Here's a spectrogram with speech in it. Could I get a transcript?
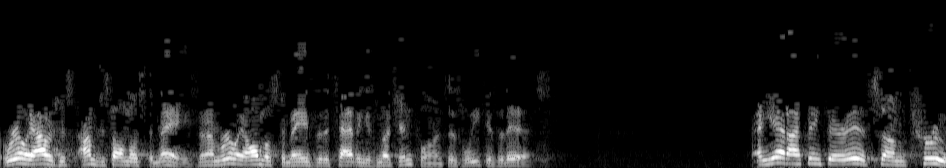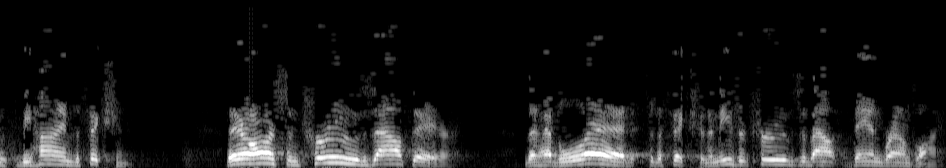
Really, I was just, I'm just almost amazed. And I'm really almost amazed that it's having as much influence as weak as it is. And yet I think there is some truth behind the fiction. There are some truths out there that have led to the fiction, and these are truths about Dan Brown's life.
